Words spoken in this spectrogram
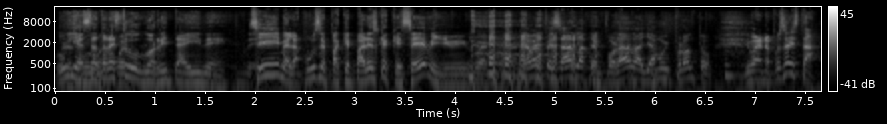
Uy, hasta traes juego. tu gorrita ahí de... de- Sí, me la puse para que parezca que sé. mi- mi- bueno, ya va a empezar la temporada, ya muy pronto. Y bueno, pues ahí está.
